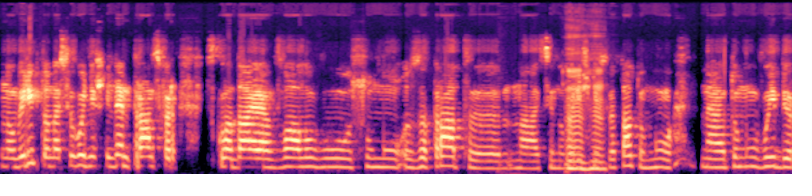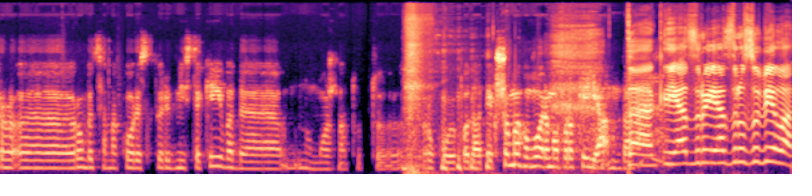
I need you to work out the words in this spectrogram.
Новий рік, то на сьогоднішній день трансфер складає валову суму затрат е, на ці новорічні Мгм. свята, тому, е, тому вибір е, робиться на користь передмістя Києва, де ну, можна тут рукою подати. Якщо ми говоримо про киян, да. Так, я, я зрозуміла.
